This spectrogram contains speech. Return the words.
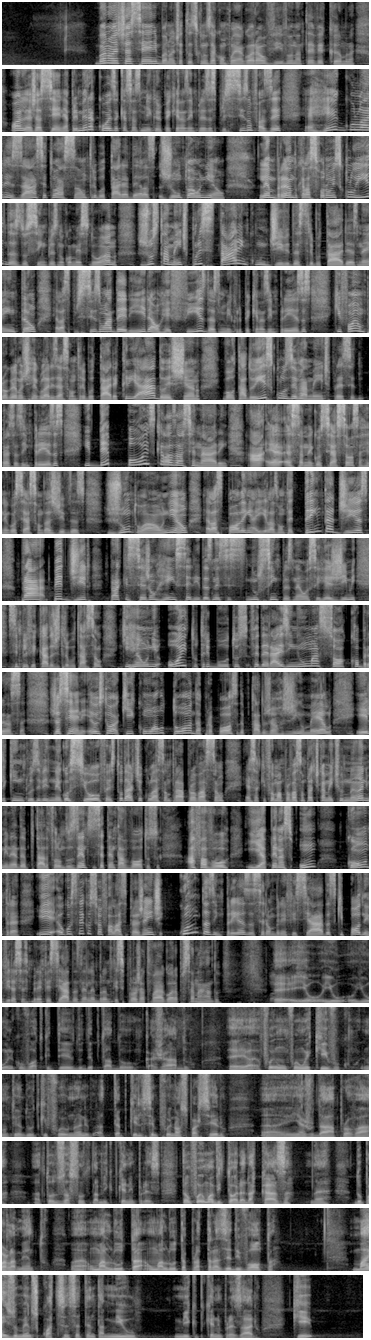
Boa noite, Jaciene. Boa noite a todos que nos acompanham agora ao vivo na TV Câmara. Olha, Jaciene, a primeira coisa que essas micro e pequenas empresas precisam fazer é regularizar a situação tributária delas junto à União. Lembrando que elas foram excluídas do Simples no começo do ano, justamente por estarem com dívidas tributárias, né? Então, elas precisam aderir ao refis das micro e pequenas empresas, que foi um programa de regularização tributária criado este ano, voltado exclusivamente para essas empresas, e depois depois que elas assinarem a, é, essa negociação, essa renegociação das dívidas junto à União, elas podem aí, elas vão ter 30 dias para pedir para que sejam reinseridas nesse, no Simples, né, esse regime simplificado de tributação que reúne oito tributos federais em uma só cobrança. Jaciene, eu estou aqui com o autor da proposta, o deputado Jorginho Melo, ele que inclusive negociou, fez toda a articulação para a aprovação. Essa aqui foi uma aprovação praticamente unânime, né, deputado? Foram 270 votos a favor e apenas um contra. E eu gostaria que o senhor falasse para a gente quantas empresas serão beneficiadas, que podem vir a ser beneficiadas, né? lembrando que esse projeto vai agora para o Senado. É, e, o, e o único voto que teve do deputado Cajado é, foi, um, foi um equívoco, eu não tenho dúvida que foi unânime, até porque ele sempre foi nosso parceiro uh, em ajudar a aprovar uh, todos os assuntos da micro e pequena empresa. Então foi uma vitória da casa, né, do parlamento, uh, uma luta, uma luta para trazer de volta mais ou menos 470 mil micro e pequeno empresário que,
